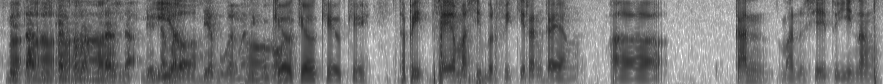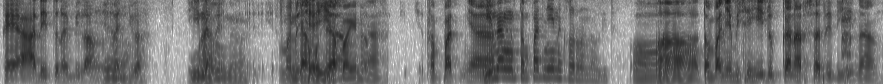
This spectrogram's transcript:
distatuskan corona ah. padahal enggak dia Iya. enggak mati- dia bukan mati Oke corona oke oke oke. Tapi saya masih berpikiran kayak yang eh, kan manusia itu inang. Kayak ada itu nah bilang Iya. kan juga Inang manusia Inang apa, inangnya. Ya, tempatnya Inang tempatnya ini corona gitu. Oh. eh, tempatnya bisa hidup kan harus ada di Inang.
